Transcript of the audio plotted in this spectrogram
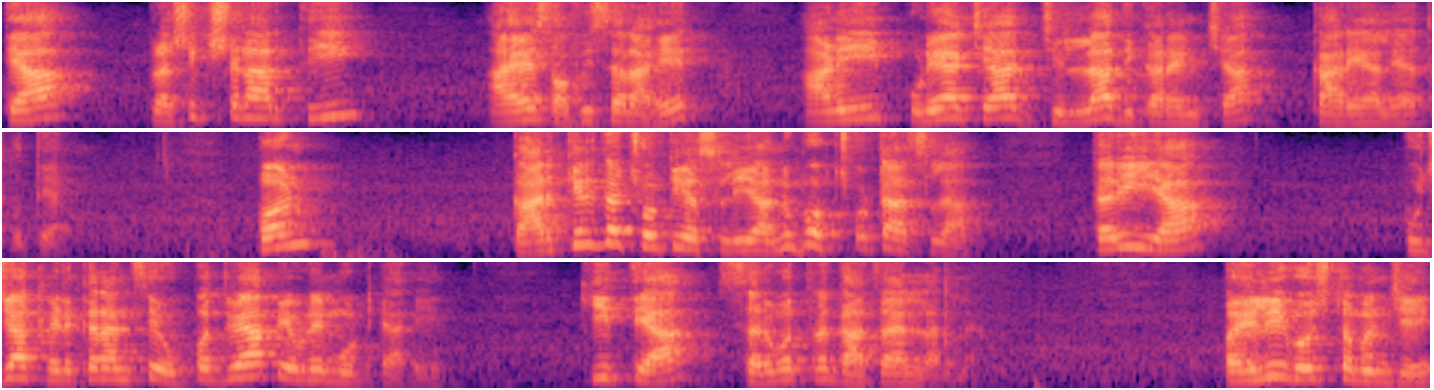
त्या प्रशिक्षणार्थी आय एस ऑफिसर आहेत. आणि पुण्याच्या जिल्हाधिकाऱ्यांच्या कार्यालयात होत्या. पण कारकीर्द छोटी असली अनुभव छोटा असला तरी या पूजा खेडकरांचे उपद्व्याप एवढे मोठे आहेत की त्या सर्वत्र गाजायला लागल्या. पहिली गोष्ट म्हणजे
